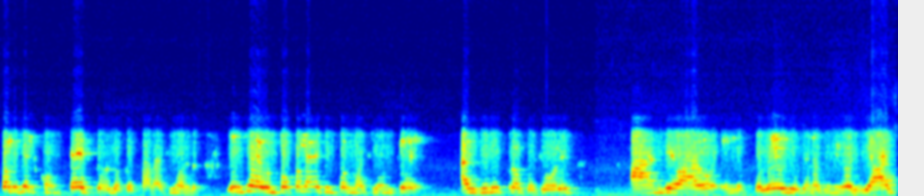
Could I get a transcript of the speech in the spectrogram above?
cuál es el contexto de lo que están haciendo. Y se ve un poco la desinformación que algunos profesores han llevado en los colegios, en las universidades.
